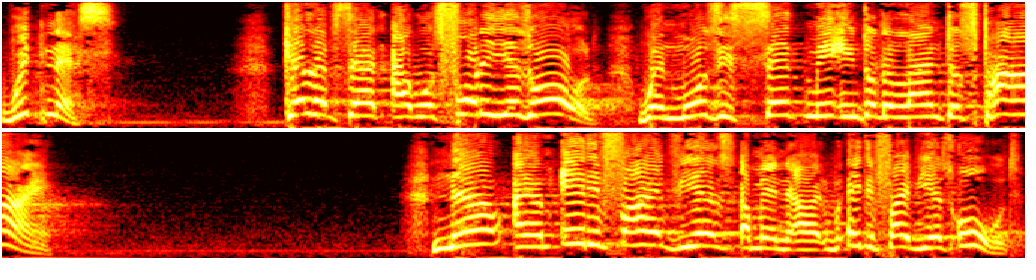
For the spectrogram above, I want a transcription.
witness. Caleb said, I was 40 years old when Moses sent me into the land to spy. Now I am 85 years, I mean, uh, 85 years old.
